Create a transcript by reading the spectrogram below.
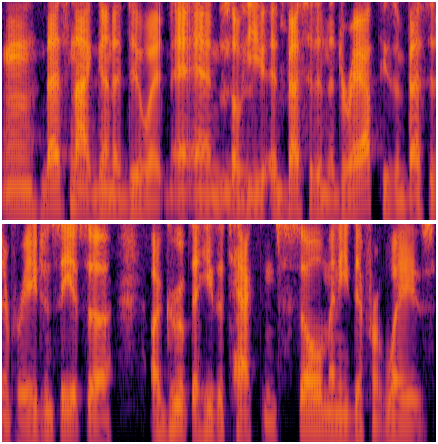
mm, that's not going to do it. And, mm-hmm. so he invested in the draft. He's invested in free agency. It's a, a group that he's attacked in so many different ways.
